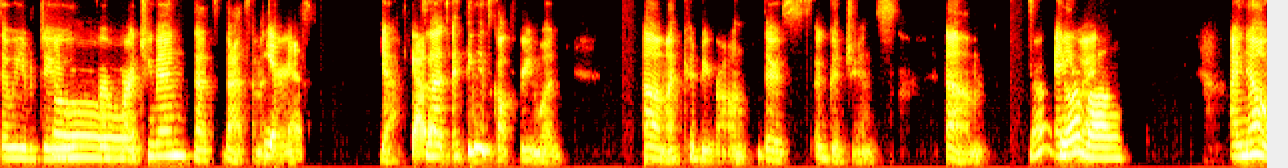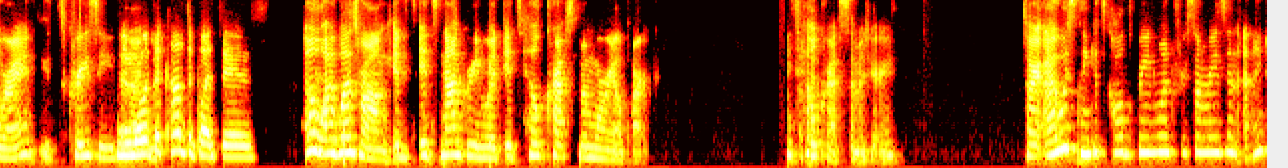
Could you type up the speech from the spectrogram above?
that we would do for Oh. marching band. That's that cemetery. Yes. Yeah. Got so it. that's I think it's called Greenwood. Um, I could be wrong. There's a good chance. Um, No, you are wrong. I know, right? It's crazy. You know what the consequence is. Oh, I was wrong. It, it's not Greenwood. It's Hillcrest Memorial Park. It's Hillcrest Cemetery. Sorry, I always think it's called Greenwood for some reason, and I don't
